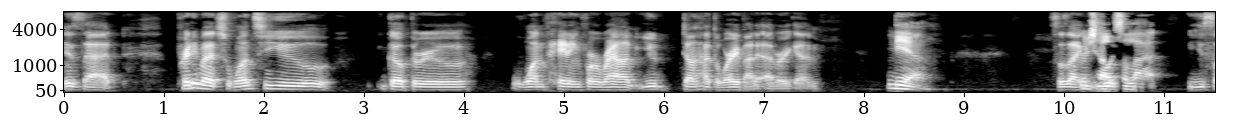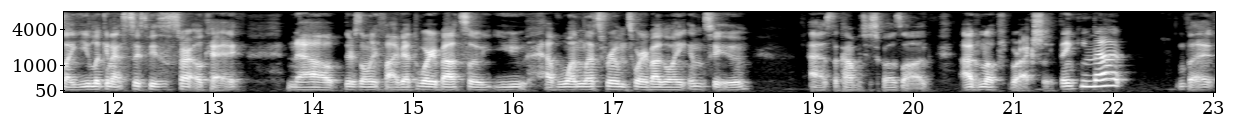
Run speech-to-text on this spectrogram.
is that pretty much once you go through one painting for a round, you don't have to worry about it ever again. Yeah. So it's like which helps a lot. You like you looking at six pieces to start. Okay, now there's only five you have to worry about, so you have one less room to worry about going into as the competition goes on. I don't know if people are actually thinking that, but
